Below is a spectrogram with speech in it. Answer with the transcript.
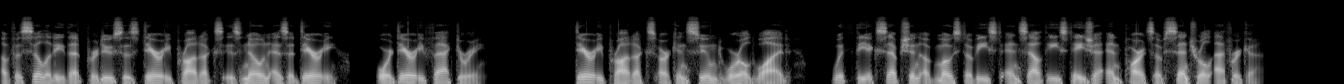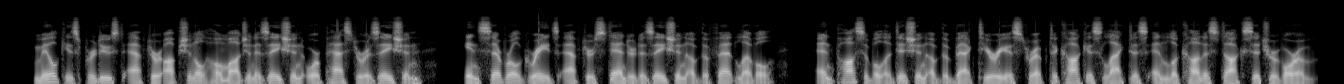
A facility that produces dairy products is known as a dairy, or dairy factory. Dairy products are consumed worldwide, with the exception of most of East and Southeast Asia and parts of Central Africa. Milk is produced after optional homogenization or pasteurization, in several grades after standardization of the fat level, and possible addition of the bacteria Streptococcus lactis and Leuconostoc citrovorum.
